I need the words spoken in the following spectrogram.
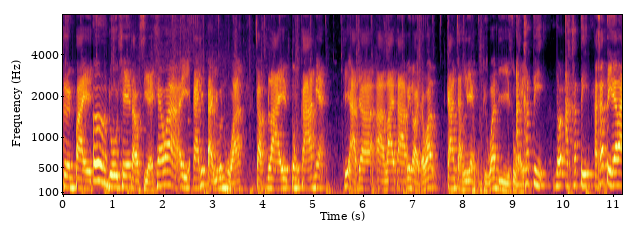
เกินไปเออ ดูโอเคแต่เสียแค่ว่าไอ้การที่แปะอยู่บนหัว กับลายตรงการ์ดเนี่ยที่อาจจะอ่าลายตาไปหน่อย แต่ว่าการจัดเรียงผมถือว่าดีสวอยคติยอดอคติ อคติอะไร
